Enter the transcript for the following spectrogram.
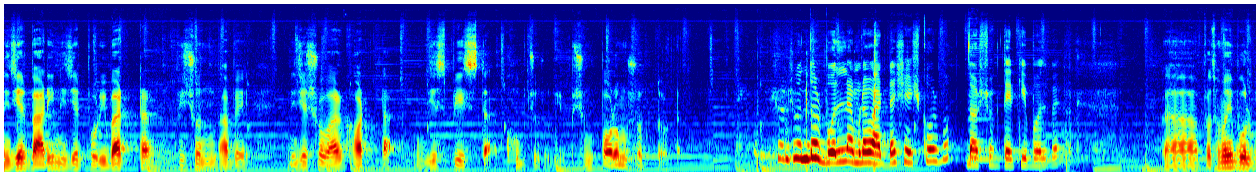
নিজের বাড়ি, নিজের পরিবারটা ভীষণভাবে, নিজের শোয়ার ঘরটা, নিজের স্পেসটা খুব জরুরি। ভীষণ পরম সত্য ওটা। ভীষণ সুন্দর বললে আমরাও আড্ডা শেষ করব। দর্শকদের কি বলবে? প্রথমেই বলব,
